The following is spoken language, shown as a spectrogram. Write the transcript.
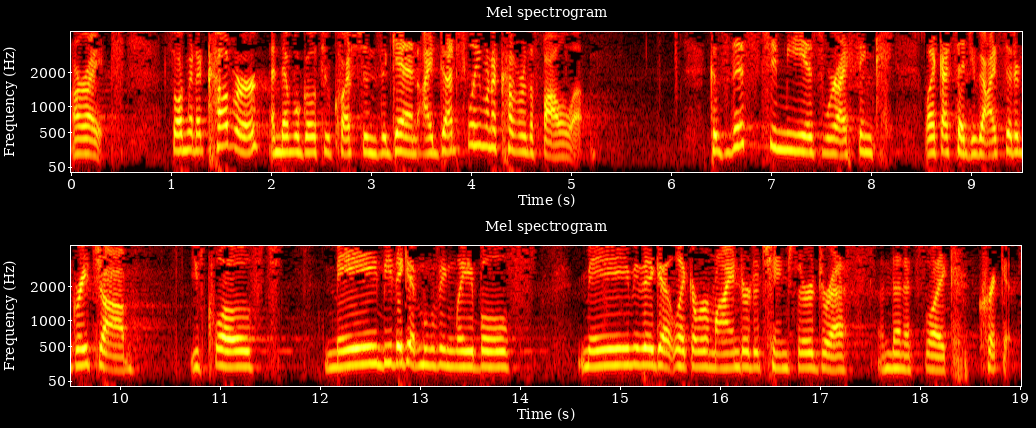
All right. So I'm going to cover, and then we'll go through questions again. I definitely want to cover the follow-up. Because this to me is where I think, like I said, you guys did a great job. You've closed. Maybe they get moving labels. Maybe they get like a reminder to change their address. And then it's like crickets.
